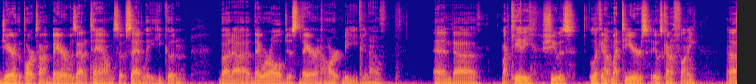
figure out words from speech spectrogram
Jared, the part time bear, was out of town, so sadly he couldn't but uh, they were all just there in a heartbeat, you know. And uh, my kitty, she was licking up my tears. It was kind of funny. Uh,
